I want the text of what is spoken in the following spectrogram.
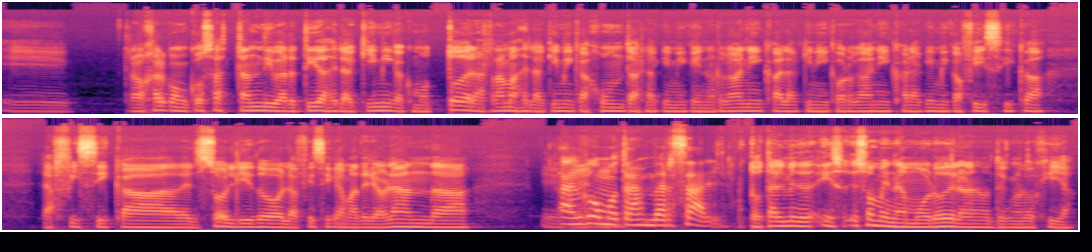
Eh, trabajar con cosas tan divertidas de la química como todas las ramas de la química juntas, la química inorgánica, la química orgánica, la química física, la física del sólido, la física de materia blanda. Eh, Algo como transversal. Totalmente, eso, me enamoró de la nanotecnología.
